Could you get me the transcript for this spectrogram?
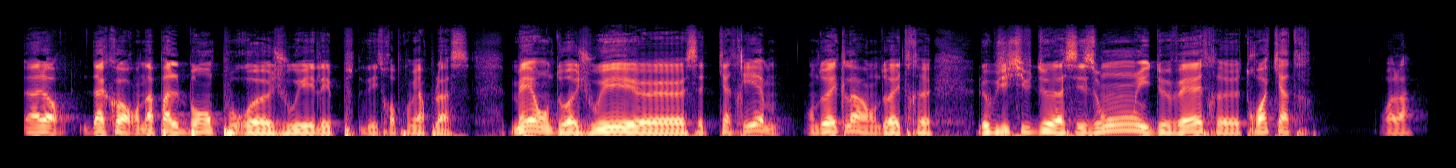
Alors, d'accord, on n'a pas le banc pour jouer les, les trois premières places, mais on doit jouer cette quatrième. On doit être là. On doit être. L'objectif de la saison, il devait être euh, 3-4. Voilà.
